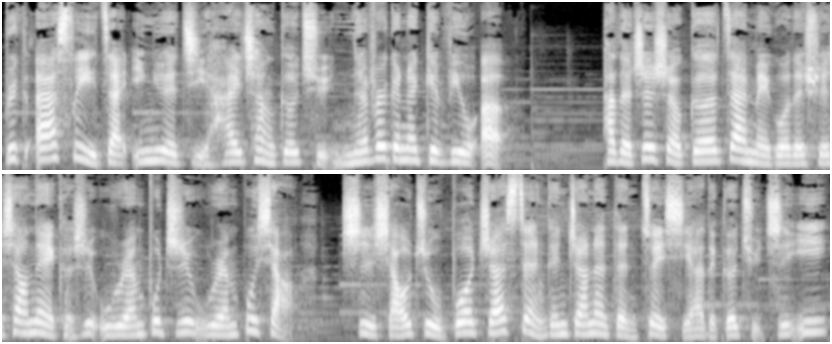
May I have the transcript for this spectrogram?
Brick Asley 在音乐季嗨唱歌曲 Never Gonna Give You Up。他的这首歌在美国的学校内可是无人不知、无人不晓，是小主播 Justin 跟 Jonathan 最喜爱的歌曲之一。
